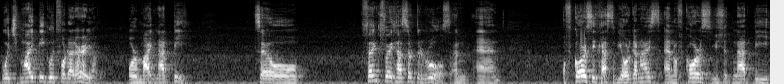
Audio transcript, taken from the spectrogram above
which might be good for that area or might not be. So Feng Shui has certain rules and, and of course it has to be organized and of course you should not be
